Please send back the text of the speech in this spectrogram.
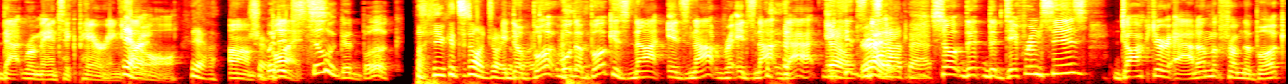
that romantic pairing Yeah. at all. Yeah, Um, Sure. but, it's still a good book. but you can still enjoy the, the book. book. well the book is not it's not it's not that No, it's it's Right. not that. so the the difference is dr adam from the book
